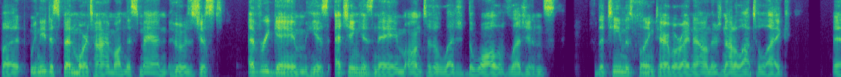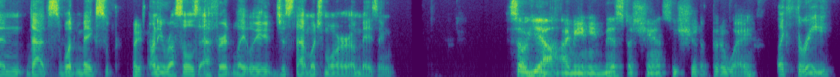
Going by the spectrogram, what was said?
but we need to spend more time on this man who is just every game he is etching his name onto the leg- the wall of legends. The team is playing terrible right now, and there's not a lot to like, and that's what makes Okay. Johnny Russell's effort lately just that much more amazing. So yeah, I mean, he missed a chance he should have put away. Like three.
